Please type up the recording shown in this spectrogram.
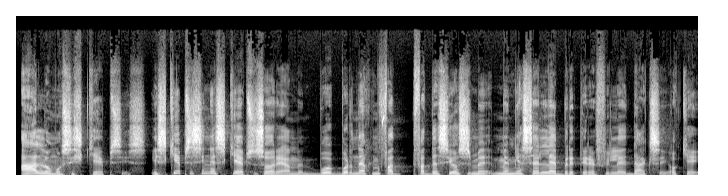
Άλλο όμως οι σκέψεις. Οι σκέψεις είναι σκέψεις, ωραία. Μπορεί να έχουμε φα... φαντασιώσεις με, με μια celebrity, ρε φίλε. Εντάξει, OK. Okay.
